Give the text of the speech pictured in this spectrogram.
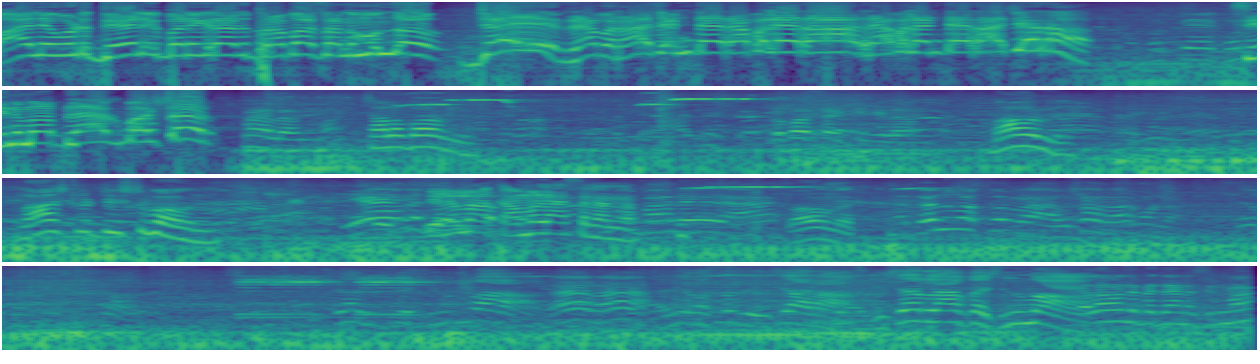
బాలీవుడ్ దేనికి పనికిరాదు ప్రభాస్ అన్న ముందు? జై రేవ రాజంటే రేపలేరా రేపలంటే రాజేరా? Cinema blockbuster. చాలా బాగుంది. బాగుంది. లాస్ట్లో ట్విస్ట్ బాగుంది. సినిమా కమల్ హాసన్ అన్న. బాగుంది. సినిమా. ఎలా ఉంది పెద్ద సినిమా?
